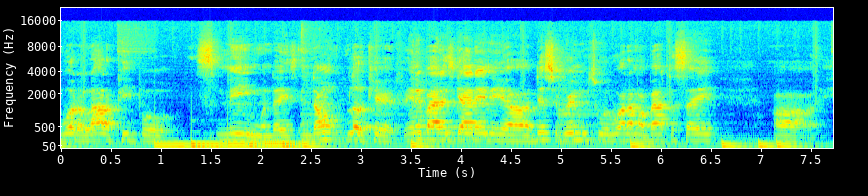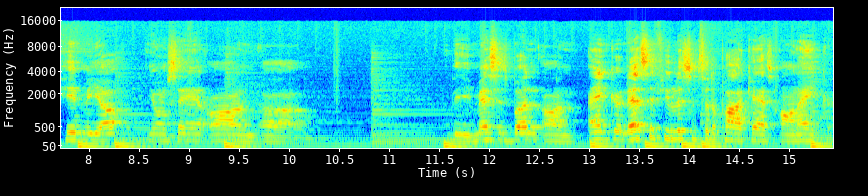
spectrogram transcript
what a lot of people mean when they and don't look here. If anybody's got any uh, disagreements with what I'm about to say, uh, hit me up. You know what I'm saying on uh, the message button on Anchor. That's if you listen to the podcast on Anchor.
